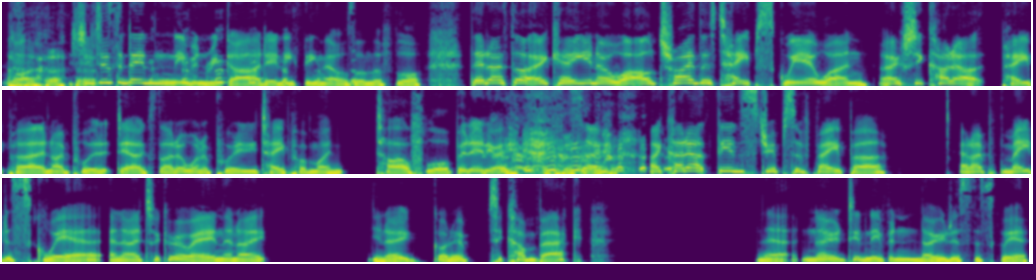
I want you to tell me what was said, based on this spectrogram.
what? she just didn't even regard anything that was on the floor. Then I thought, okay, you know what? I'll try the tape square one. I actually cut out paper and I put it down because I don't want to put any tape on my tile floor. But anyway, so I cut out thin strips of paper and I made a square and I took her away and then I, you know, got her to come back. No, no, didn't even notice the square.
